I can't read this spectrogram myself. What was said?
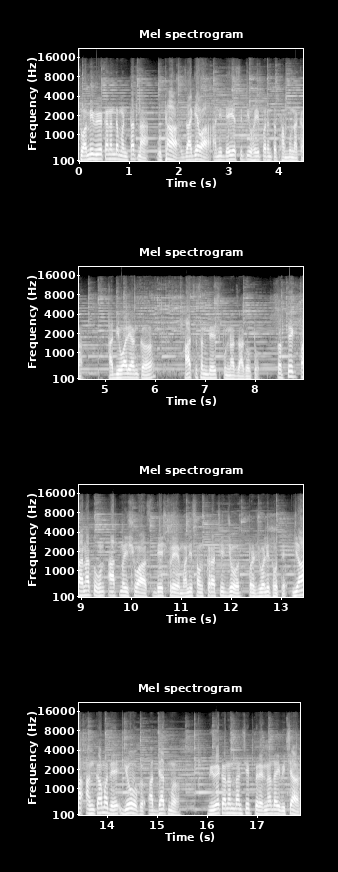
स्वामी विवेकानंद म्हणतात ना उठा जागेवा आणि ध्येयस्थिती होईपर्यंत थांबू नका. हा दिवाळी अंक हाच संदेश पुन्हा जागवतो. प्रत्येक पानातून आत्मविश्वास देशप्रेम आणि संस्काराची ज्योत प्रज्वलित होते. या अंकामध्ये योग अध्यात्म विवेकानंदांचे प्रेरणादायी विचार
